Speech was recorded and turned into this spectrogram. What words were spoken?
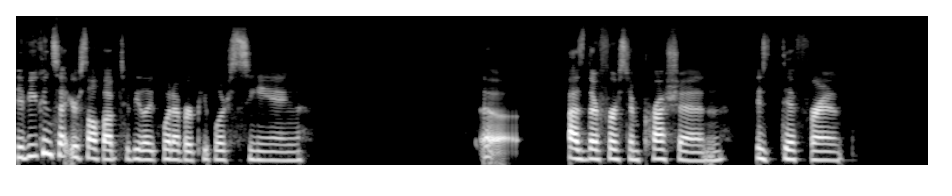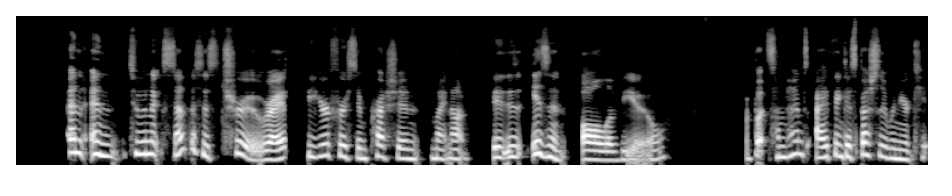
if you can set yourself up to be like whatever people are seeing uh, as their first impression is different. And and to an extent this is true right? Your first impression might not it isn't all of you but sometimes i think especially when you're ki-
